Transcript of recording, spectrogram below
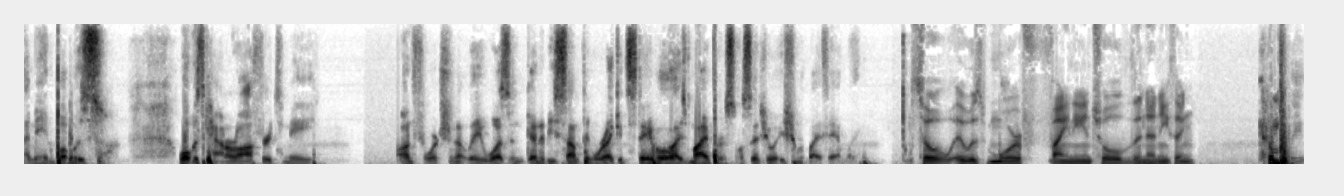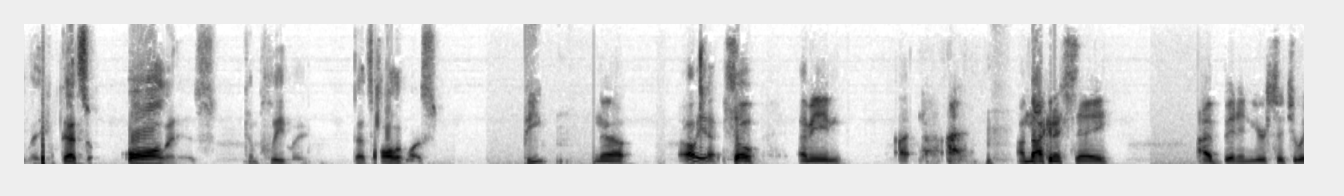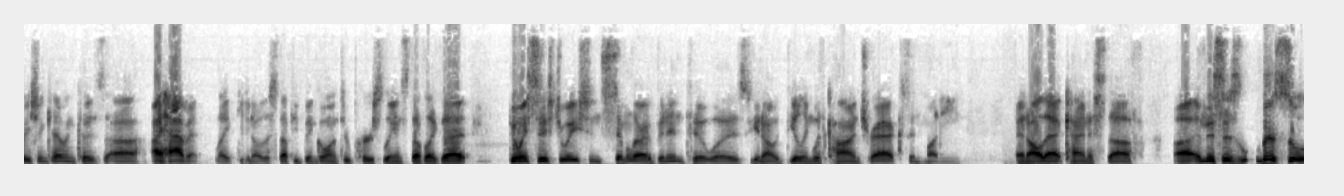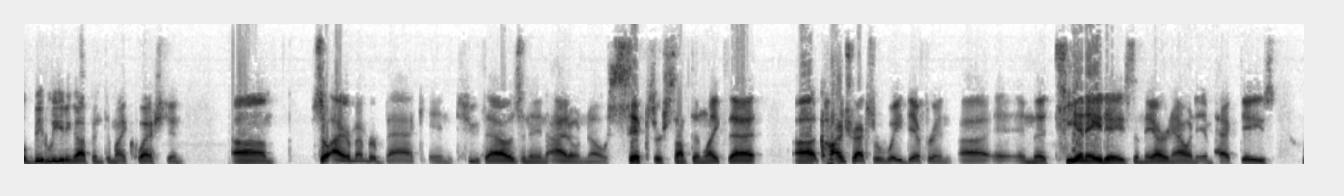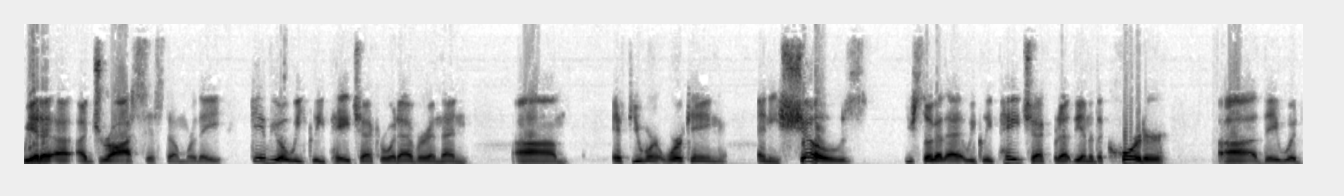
I mean, what was, what was counter offered to me, unfortunately, wasn't going to be something where I could stabilize my personal situation with my family. So it was more financial than anything. Completely. That's all it is. Completely. That's all it was. Pete. No. Oh yeah. So I mean, I, am not going to say I've been in your situation, Kevin, because uh, I haven't. Like, you know, the stuff you've been going through personally and stuff like that. The only situation similar I've been into was, you know, dealing with contracts and money and all that kind of stuff. Uh, and this is this will be leading up into my question. Um, so I remember back in 2000 and I don't know six or something like that. Uh, contracts were way different uh, in the TNA days than they are now in Impact days we had a, a draw system where they gave you a weekly paycheck or whatever, and then um, if you weren't working any shows, you still got that weekly paycheck. But at the end of the quarter, uh, they would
